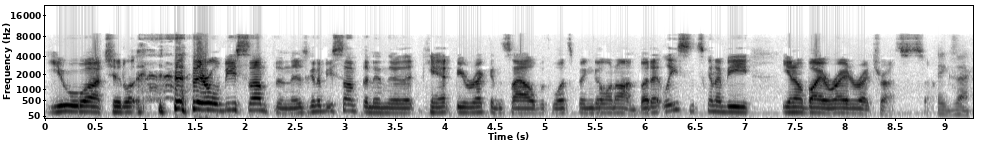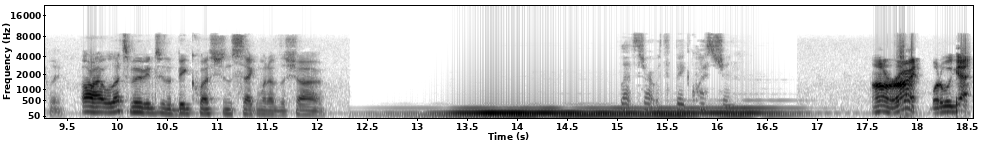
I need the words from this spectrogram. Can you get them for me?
you watch it. there will be something. There's going to be something in there that can't be reconciled with what's been going on. But at least it's going to be, you know, by a writer I trust. So. Exactly. All right. Well, let's move into the big questions segment of the show. Let's start with the big question. All right, what do we got?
